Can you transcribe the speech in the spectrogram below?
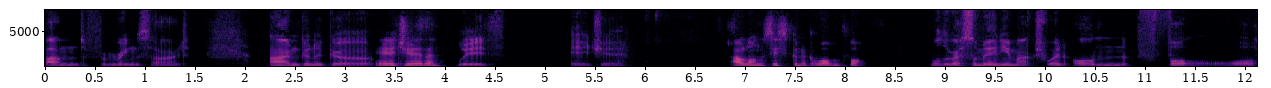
banned from ringside. I'm gonna go AJ, then. with AJ. How long is this going to go on for? Well, the WrestleMania match went on for.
